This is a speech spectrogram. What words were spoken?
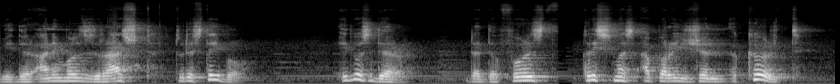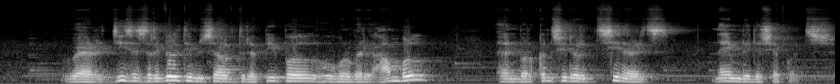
with their animals, rushed to the stable. It was there that the first Christmas apparition occurred, where Jesus revealed himself to the people who were very humble and were considered sinners, namely the shepherds.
